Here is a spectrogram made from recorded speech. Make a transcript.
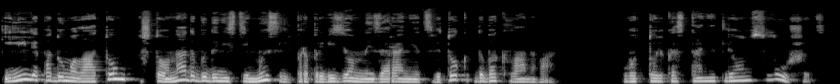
и Лиля подумала о том, что надо бы донести мысль про привезенный заранее цветок до Бакланова. Вот только станет ли он слушать?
